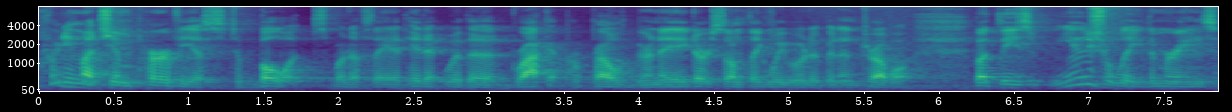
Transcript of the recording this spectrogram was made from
pretty much impervious to bullets. But if they had hit it with a rocket propelled grenade or something, we would have been in trouble. But these, usually, the Marines,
